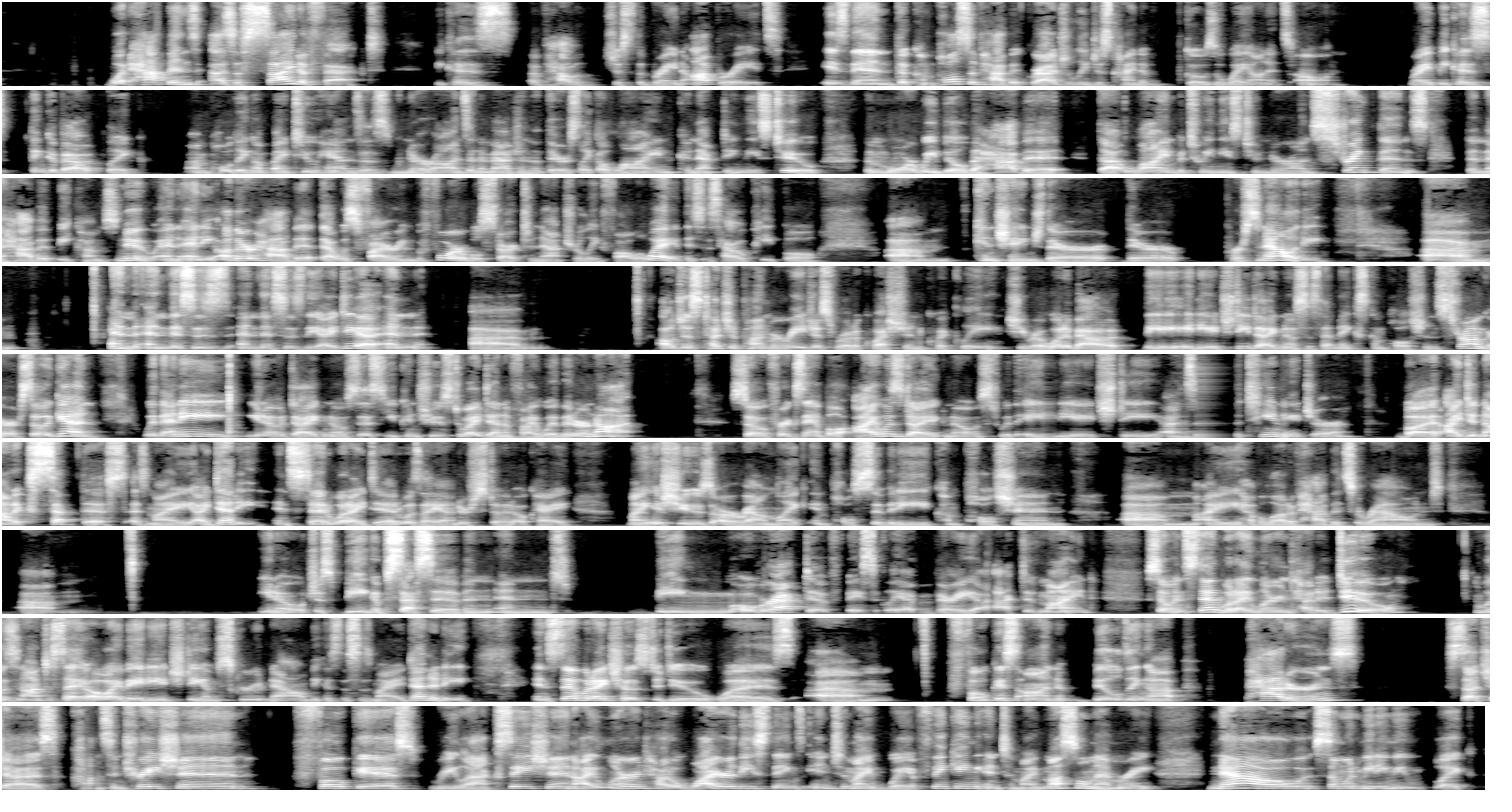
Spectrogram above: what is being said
what happens as a side effect because of how just the brain operates is then the compulsive habit gradually just kind of goes away on its own right? Because think about like i'm holding up my two hands as neurons and imagine that there's like a line connecting these two. The more we build a habit that line between these two neurons strengthens then the habit becomes new. And any other habit that was firing before will start to naturally fall away. This is how people um, can change their their personality um, and and this is and this is the idea and um, I'll just touch upon Marie just wrote a question quickly. She wrote, What about the ADHD diagnosis that makes compulsion stronger? So again, with any, you know, diagnosis, you can choose to identify with it or not. So for example, I was diagnosed with ADHD as a teenager, but I did not accept this as my identity. Instead, what I did was I understood, okay, my issues are around like impulsivity, compulsion. Um, I have a lot of habits around um, you know, just being obsessive and and being overactive basically. I have a very active mind. So instead what I learned how to do was not to say, "Oh, I have ADHD, I'm screwed now because this is my identity." Instead what I chose to do was um, focus on building up patterns such as concentration, focus, relaxation. I learned how to wire these things into my way of thinking, into my muscle memory. Now, someone meeting me like,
